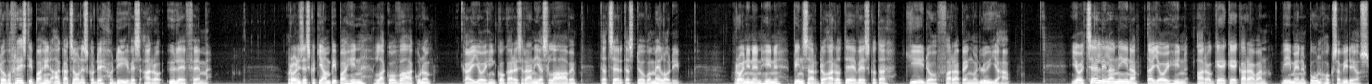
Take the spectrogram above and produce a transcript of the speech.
Dova freistipahin akatsonesko deho diives aro ylefem. Roiniseskot jampipahin lako vaakuno, kaijoihin kokares ranias laave, ta certas dova melodi – Roininen hin pinsardo aro TV-skota Gido farapengon lyijäha. Joit sellillä niina tai joihin aro GG Karavan viimeinen puun oksa videos.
